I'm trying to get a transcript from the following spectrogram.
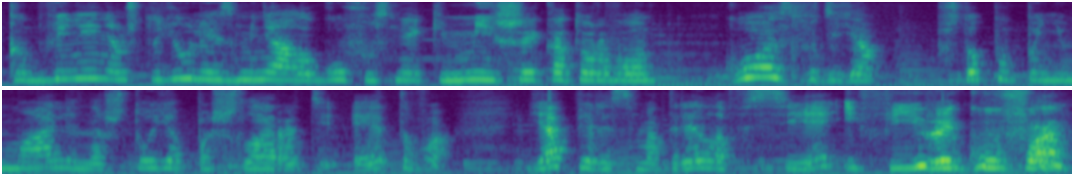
к обвинениям, что Юля изменяла Гуфу с неким Мишей, которого он... Господи, я... Чтоб вы понимали, на что я пошла ради этого, я пересмотрела все эфиры Гуфа.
